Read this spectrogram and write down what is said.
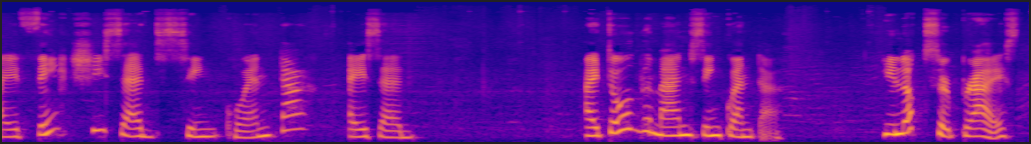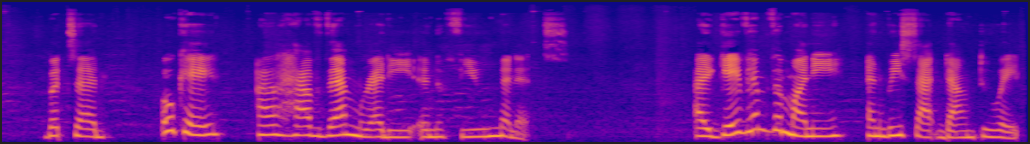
I think she said cincuenta, I said. I told the man cincuenta. He looked surprised, but said, Okay, I'll have them ready in a few minutes. I gave him the money and we sat down to wait.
